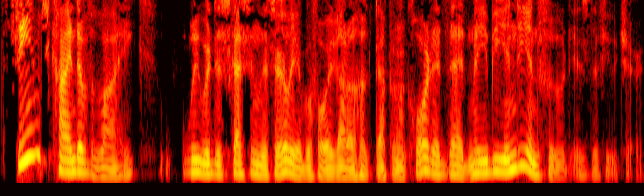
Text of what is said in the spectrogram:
seems kind of like we were discussing this earlier before we got all hooked up and recorded that maybe Indian food is the future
